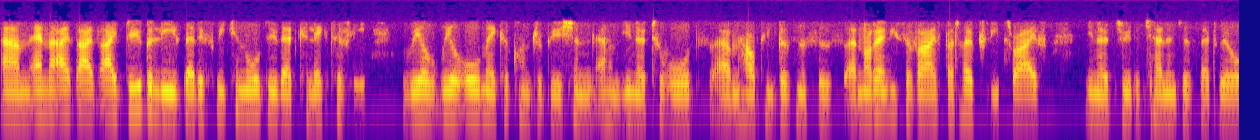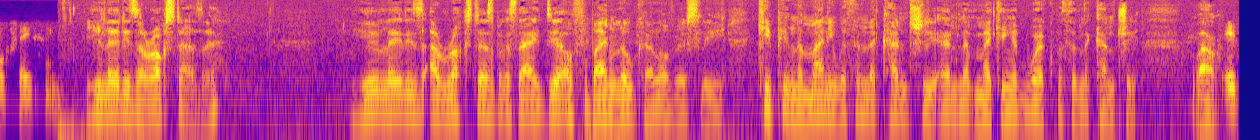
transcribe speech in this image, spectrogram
Um, and I, I, I, do believe that if we can all do that collectively, we'll we'll all make a contribution, um, you know, towards um, helping businesses uh, not only survive but hopefully thrive, you know, through the challenges that we're all facing. You ladies are rock stars, eh? You ladies are rock stars because the idea of buying local, obviously, keeping the money within the country and making it work within the country. Wow. It,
